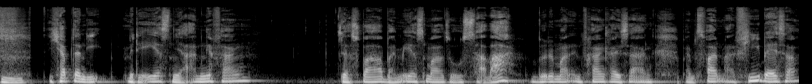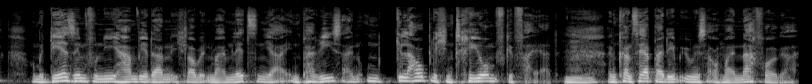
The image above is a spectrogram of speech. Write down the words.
Mhm. Ich habe dann die mit der ersten Jahr angefangen das war beim ersten Mal so ça va, würde man in Frankreich sagen. Beim zweiten Mal viel besser. Und mit der Symphonie haben wir dann, ich glaube, in meinem letzten Jahr in Paris einen unglaublichen Triumph gefeiert. Mhm. Ein Konzert, bei dem übrigens auch mein Nachfolger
